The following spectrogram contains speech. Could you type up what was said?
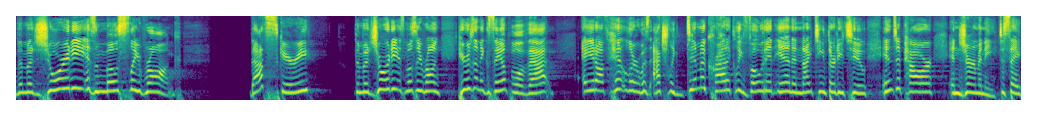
The majority is mostly wrong. That's scary. The majority is mostly wrong. Here's an example of that. Adolf Hitler was actually democratically voted in in 1932 into power in Germany to say,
